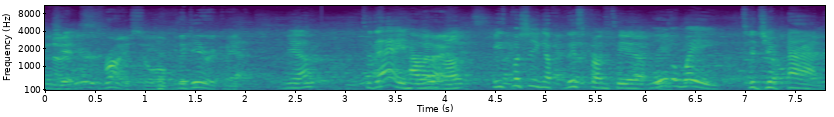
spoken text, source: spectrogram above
you know, rice or Madeira cake. Yeah. Today, however, he's pushing up this frontier all the way to Japan.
